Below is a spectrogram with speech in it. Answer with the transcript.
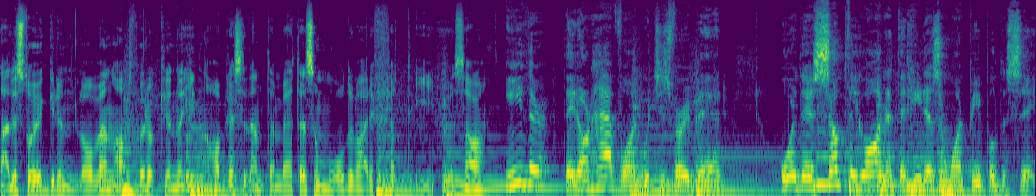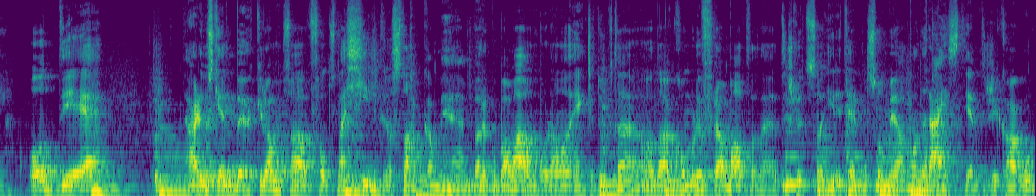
Nei, Det står jo i Grunnloven at for å kunne inneha presidentembetet, så må du være født i USA. Either they don't have one, which is very bad, or there's something on it that he doesn't want people to see. Og det er det jo skrevet bøker om, så har folk som er kilder og snakka med Barack Obama om hvordan han egentlig tok det. Og da kommer det jo fram at det, til slutt så irriterte han så mye at han reiste hjem til Chicago,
